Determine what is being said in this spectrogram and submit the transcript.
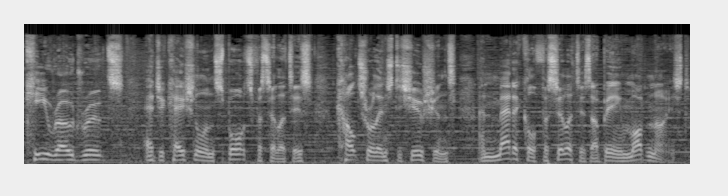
key road routes, educational and sports facilities, cultural institutions, and medical facilities are being modernised.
